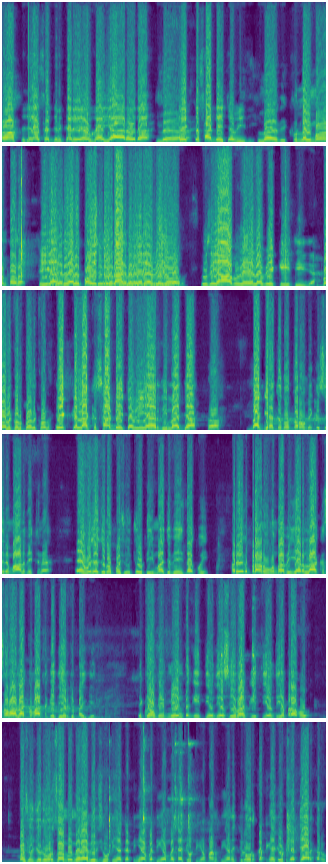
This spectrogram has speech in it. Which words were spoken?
ਹਾਂ। ਤੇ ਜਿਹੜਾ ਸੱਜਣ ਘਰੇ ਆਊਗਾ ਯਾਰ ਉਹਦਾ। ਲੈ। ਇੱਕ 24 ਦੀ। ਲੈ ਵੀ ਖੁੱਲਾ ਹੀ ਮਾਨਤਾ ਨਾ। ਠੀਕ ਆ। ਮੇਰੇ ਵਾਲੇ ਪਾਸੇ ਮੇਰੇ ਹੀ ਵੀਰੋ। ਤੁਸੀਂ ਆਪ ਵੇਖ ਲਓ ਵੀ ਕੀ ਚੀਜ਼ ਆ। ਬਿਲਕੁਲ ਬਿਲਕੁਲ। 1 ਲੱਖ 24000 ਦੀ ਮੱਝ ਆ। ਹਾਂ। ਬਾਕੀ ਜਦੋਂ ਘਰੋਂ ਵੀ ਕਿਸੇ ਨੇ ਮਾਲ ਵੇਚਣਾ ਇਹੋ ਜਿਹਾ ਜਦੋਂ ਪਸ਼ੂ ਝੋਟੀ ਮੱਝ ਵੇਚਦਾ ਕੋਈ ਹਰੇਕ ਭਰਾ ਨੂੰ ਹੁੰਦਾ ਵੀ ਯਾਰ ਲੱਖ ਸਵਾ ਲੱਖ ਵੱਟ ਕੇ ਜੇਬ 'ਚ ਪਾਈਏ। ਤੇ ਕਿਉਂਕਿ ਮਿਹਨਤ ਕੀਤੀ ਹੁੰਦੀ ਹੈ ਸੇਵਾ ਕੀਤੀ ਹੁੰਦੀ ਹੈ ਭਰਾਵੋ। ਪਸ਼ੂ ਜ਼ਰੂਰ ਸਾਂਭੋ ਮੇਰਾ ਵੀਰ ਛੋਟੀਆਂ ਕੱਟੀਆਂ ਵੱਡੀਆਂ ਮੱਝਾਂ ਝੋਟੀਆਂ ਬਣਦੀਆਂ ਨੇ ਜ਼ਰੂਰ ਕੱਟੀਆਂ ਝੋਟੀਆਂ ਤਿਆਰ ਕਰੋ।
